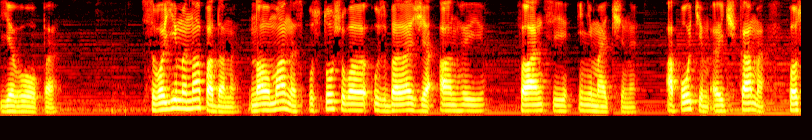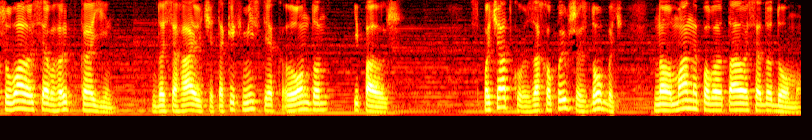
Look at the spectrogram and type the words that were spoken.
Європи. Своїми нападами нормани спустошували узбережжя Англії, Франції і Німеччини, а потім річками просувалися вглиб країн, досягаючи таких міст, як Лондон і Париж. Спочатку, захопивши здобич, нормани поверталися додому.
